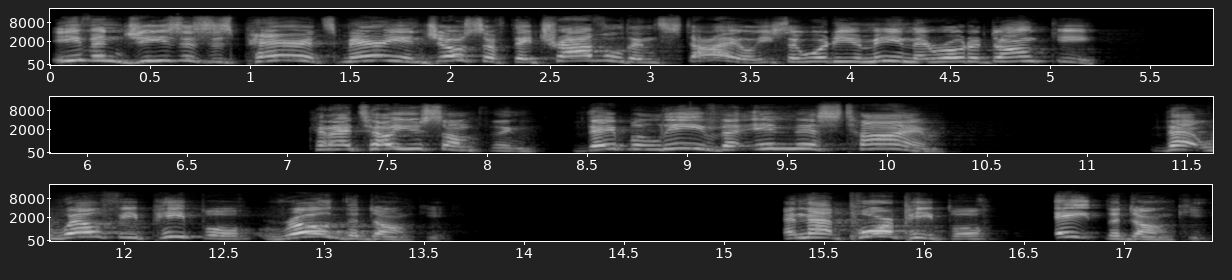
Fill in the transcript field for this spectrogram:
Even Jesus' parents, Mary and Joseph, they traveled in style. You say, What do you mean? They rode a donkey. Can I tell you something? They believe that in this time, that wealthy people rode the donkey and that poor people ate the donkey.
